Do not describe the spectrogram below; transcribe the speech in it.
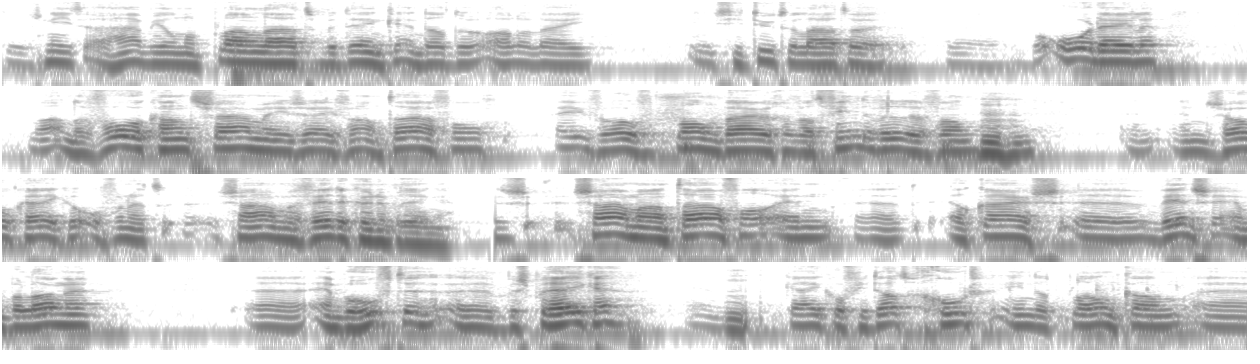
dus niet HBON een plan laten bedenken en dat door allerlei instituten laten beoordelen. Maar aan de voorkant samen eens even aan tafel even over het plan buigen, wat vinden we ervan? Mm -hmm. en, en zo kijken of we het samen verder kunnen brengen. s- samen aan tafel en eh, elkaars eh, wensen en belangen eh, en behoeften eh, bespreken. En Hm. kijken of je dat goed in dat plan kan, eh,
